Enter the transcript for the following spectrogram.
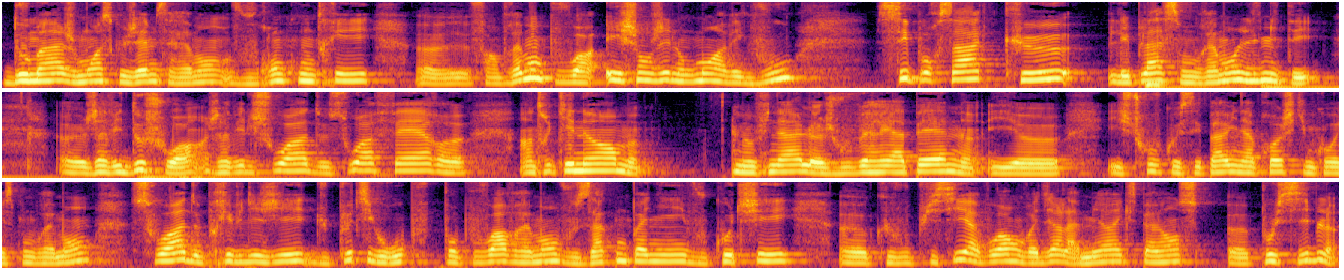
dommage. Moi, ce que j'aime, c'est vraiment vous rencontrer, enfin vraiment pouvoir échanger longuement avec vous. C'est pour ça que les places sont vraiment limitées. J'avais deux choix. J'avais le choix de soit faire un truc énorme mais au final, je vous verrai à peine et, euh, et je trouve que c'est pas une approche qui me correspond vraiment. Soit de privilégier du petit groupe pour pouvoir vraiment vous accompagner, vous coacher, euh, que vous puissiez avoir, on va dire, la meilleure expérience euh, possible.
